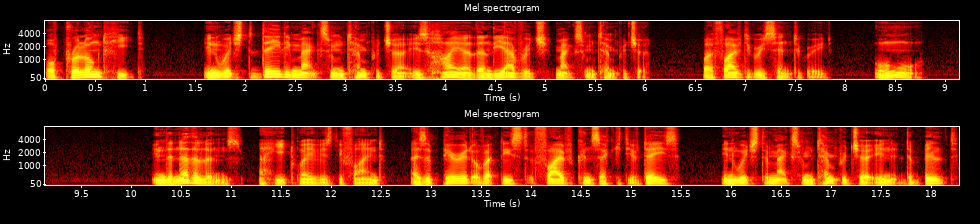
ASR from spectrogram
of prolonged heat in which the daily maximum temperature is higher than the average maximum temperature by 5 degrees centigrade or more. In the Netherlands, a heat wave is defined as a period of at least five consecutive days in which the maximum temperature in de Bilt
